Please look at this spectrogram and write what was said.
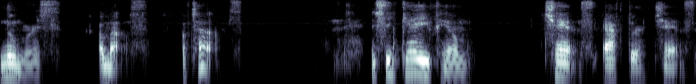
numerous amounts of times. And she gave him chance after chance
